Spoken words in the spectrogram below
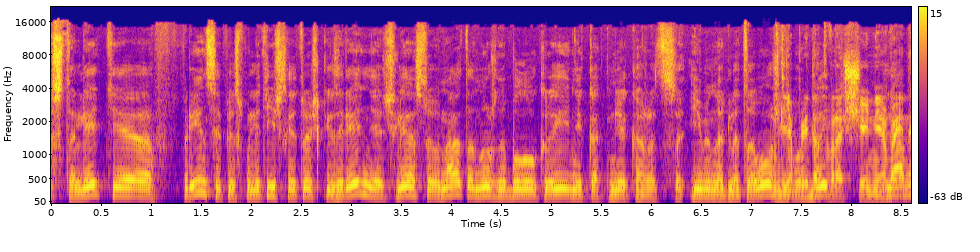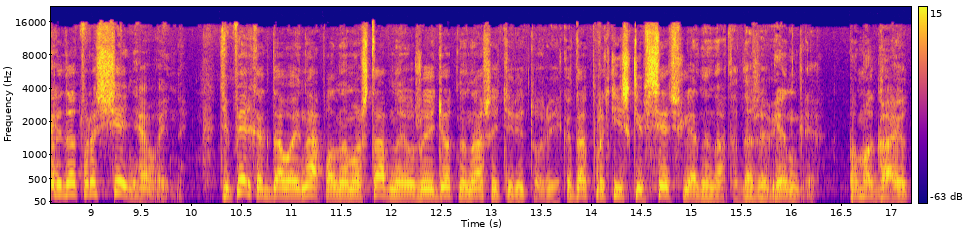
столетия. В принципе, с политической точки зрения, членство в НАТО нужно было Украине, как мне кажется, именно для того, чтобы... Для предотвращения быть, войны? Для предотвращения войны. Теперь, когда война полномасштабная уже идет на нашей территории, когда практически все члены НАТО, даже Венгрия, помогают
